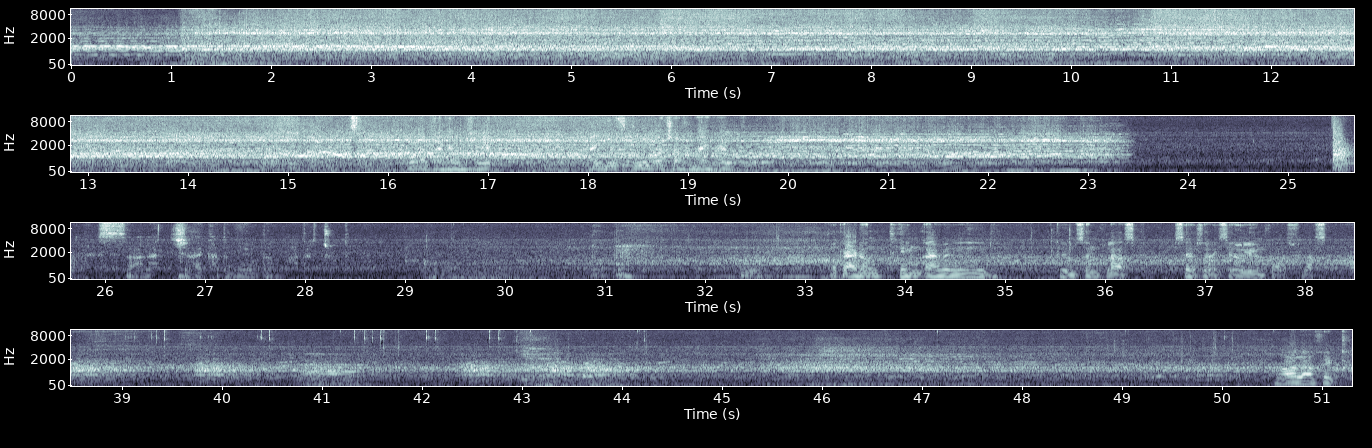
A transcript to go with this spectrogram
I don't think I will need Crimson Flask. Sorry, Cerulean Flask. flask. all of it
